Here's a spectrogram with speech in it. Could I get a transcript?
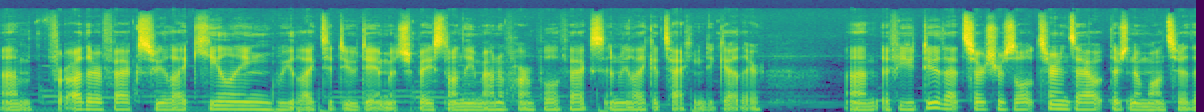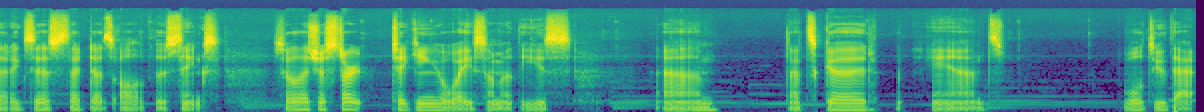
Um, for other effects, we like healing, we like to do damage based on the amount of harmful effects, and we like attacking together. Um, if you do that search result, turns out there's no monster that exists that does all of those things. So let's just start taking away some of these. Um, that's good, and we'll do that.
